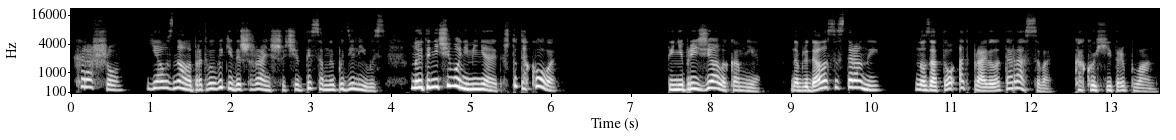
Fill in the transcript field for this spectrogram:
«Хорошо, я узнала про твой выкидыш раньше, чем ты со мной поделилась, но это ничего не меняет. Что такого?» «Ты не приезжала ко мне, наблюдала со стороны, но зато отправила Тарасова. Какой хитрый план!»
